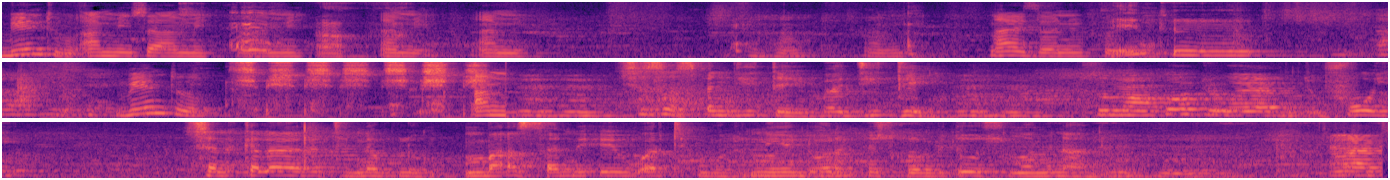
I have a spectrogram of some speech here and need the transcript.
Bintu, amém, amém, amém, amém, ah. amém. Uhum, amém. Não é dono Bintu. Bintu. Amém. Se suspendite, badite. Se mancou tu é. Foi. sɛnɛ kɛla yɛrɛ tɛ ne bolo n b'a san ni e wari tɛ n bolo ni ye dɔɔni sɔrɔ n bɛ t'o suma n bɛ n'a dun.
